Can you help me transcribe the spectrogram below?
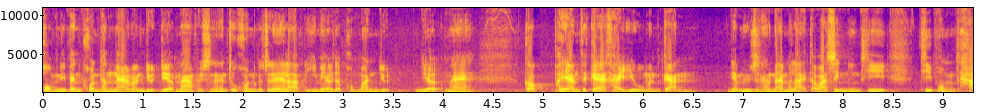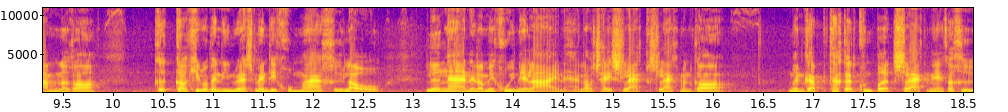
ผมนี่เป็นคนทำงานวันหยุดเยอะมากเพราะฉะนั้นทุกคนก็จะได้รับอีเมลจากผมวันหยุดเยอะมาก ก็พยายามจะแก้ไขอยู่เหมือนกันยังไม่รู้จะทำได้เมื่อไหร่แต่ว่าสิ่งหนึ่งที่ที่ผมทำแล้วก็ก็ก็คิดว่าเป็น investment ที่คุ้มมากคือเรา เรื่องงานเนี่ยเราไม่คุยในไลน์นะฮะเราใช้ Slack Slack มันก็เหมือนกับถ้าเกิดคุณเปิด Slack เนี่ยก็คือ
